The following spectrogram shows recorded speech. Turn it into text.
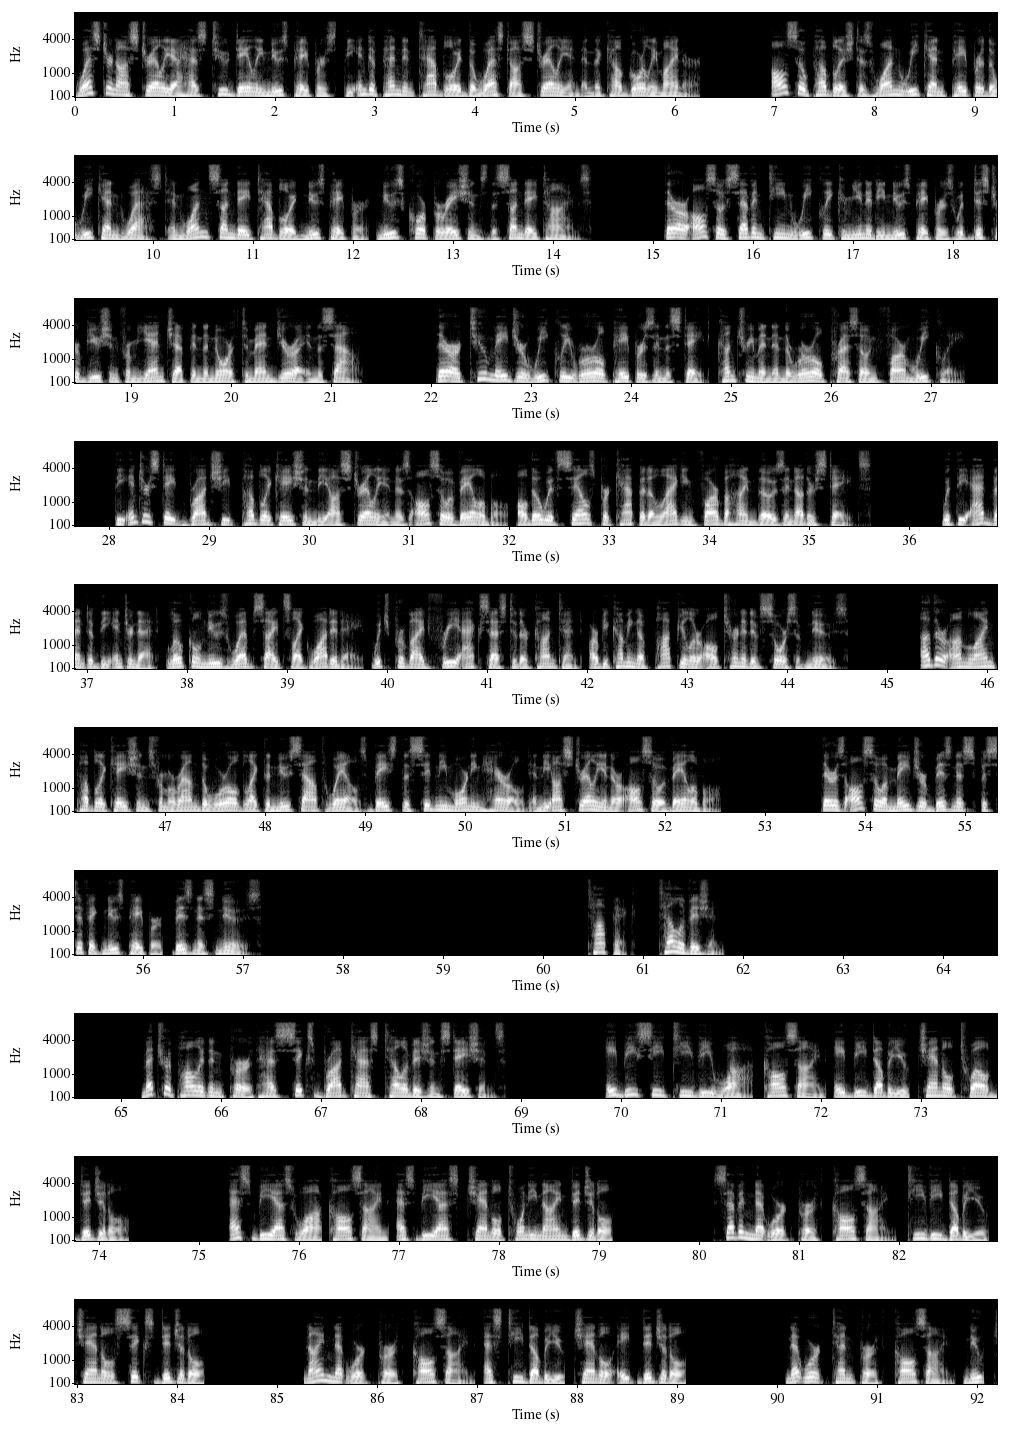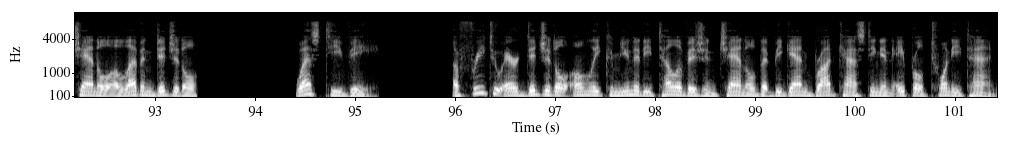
Western Australia has two daily newspapers, the independent tabloid The West Australian and the Kalgoorlie Miner. Also published is one weekend paper The Weekend West and one Sunday tabloid newspaper, News Corporation's The Sunday Times. There are also 17 weekly community newspapers with distribution from Yanchep in the north to Mandurah in the south. There are two major weekly rural papers in the state, Countryman and the Rural Press own Farm Weekly. The interstate broadsheet publication The Australian is also available, although with sales per capita lagging far behind those in other states. With the advent of the Internet, local news websites like WAtoday, which provide free access to their content, are becoming a popular alternative source of news. Other online publications from around the world like the New South Wales-based The Sydney Morning Herald and The Australian are also available. There is also a major business-specific newspaper, Business News. Topic: Television. Metropolitan Perth has six broadcast television stations. ABC TV WA, call sign, ABW, Channel 12 Digital SBS WA call sign SBS channel 29 digital 7 Network Perth call sign TVW channel 6 digital 9 Network Perth call sign STW channel 8 digital Network 10 Perth call sign new channel 11 digital West TV a free-to-air digital-only community television channel that began broadcasting in April 2010.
